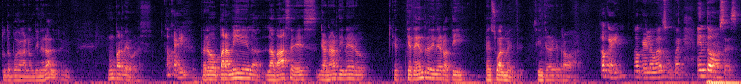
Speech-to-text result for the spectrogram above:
tú te puedes ganar un dineral en, un par de horas. Ok. Pero para mí la, la base es ganar dinero, que, que te entre dinero a ti mensualmente, sin tener que trabajar. Ok, ok, lo veo súper. Entonces,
